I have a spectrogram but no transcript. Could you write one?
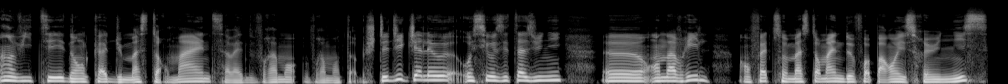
invité dans le cadre du mastermind. Ça va être vraiment, vraiment top. Je te dis que j'allais aussi aux États-Unis euh, en avril. En fait, ce mastermind, deux fois par an, ils se réunissent.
